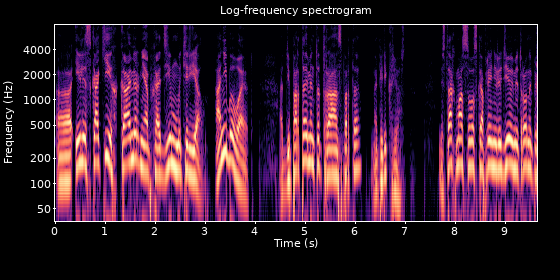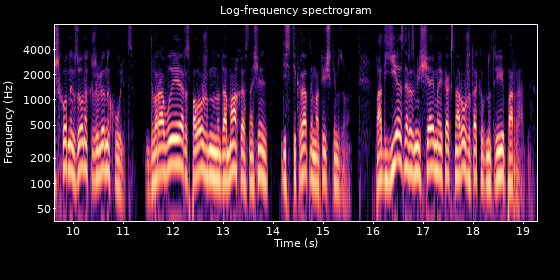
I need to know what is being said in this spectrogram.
э, или с каких камер необходим материал. Они бывают от департамента транспорта на перекрестках, местах массового скопления людей у метро на пешеходных зонах, оживленных улицах, Дворовые расположены на домах и оснащены десятикратным оптическим зумом. Подъездные, размещаемые как снаружи, так и внутри парадных.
